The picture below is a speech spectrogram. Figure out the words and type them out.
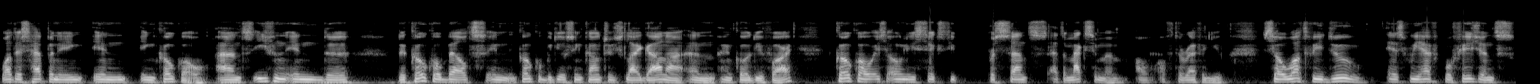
what is happening in, in cocoa and even in the the cocoa belts in cocoa producing countries like Ghana and, and Cote d'Ivoire, cocoa is only 60 percent at the maximum of, of the revenue. So what we do is we have provisions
